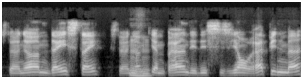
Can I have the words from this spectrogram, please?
C'est un homme d'instinct, c'est un homme mhm. qui aime prendre des décisions rapidement.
